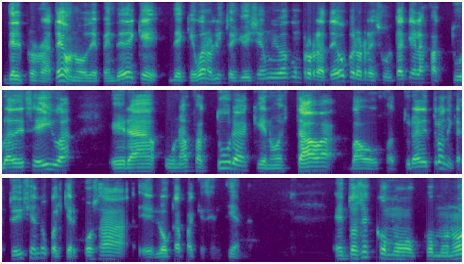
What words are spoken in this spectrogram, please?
del prorrateo, no depende de que, de que, bueno, listo, yo hice un IVA con prorrateo, pero resulta que la factura de ese IVA era una factura que no estaba bajo factura electrónica. Estoy diciendo cualquier cosa eh, loca para que se entienda. Entonces, como, como no,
